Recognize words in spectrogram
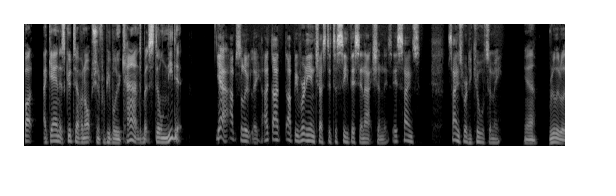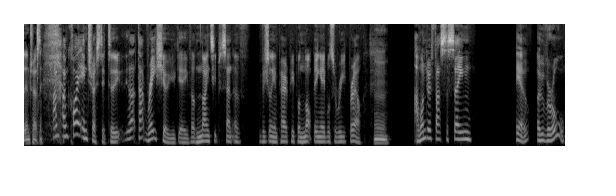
But again, it's good to have an option for people who can't but still need it. Yeah, absolutely. I'd, I'd, I'd be really interested to see this in action. It, it, sounds sounds really cool to me. Yeah, really, really interesting. I'm, I'm quite interested to that, that ratio you gave of 90% of visually impaired people not being able to read Braille. Mm. I wonder if that's the same you know, overall,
